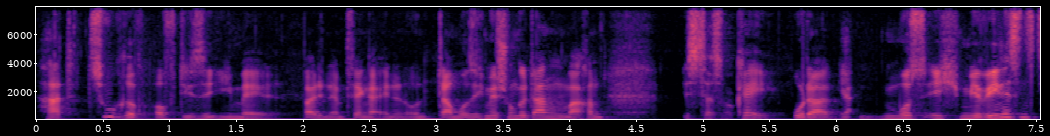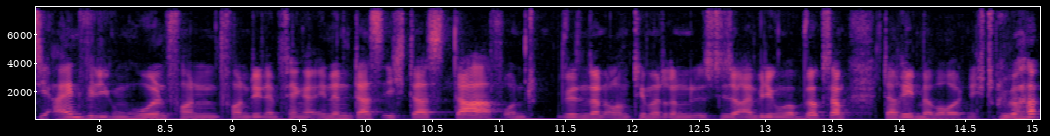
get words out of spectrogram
hat Zugriff auf diese E-Mail bei den EmpfängerInnen. Und da muss ich mir schon Gedanken machen, ist das okay? Oder ja. muss ich mir wenigstens die Einwilligung holen von, von den EmpfängerInnen, dass ich das darf? Und wir sind dann auch im Thema drin, ist diese Einwilligung überhaupt wirksam? Da reden wir aber heute nicht drüber.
